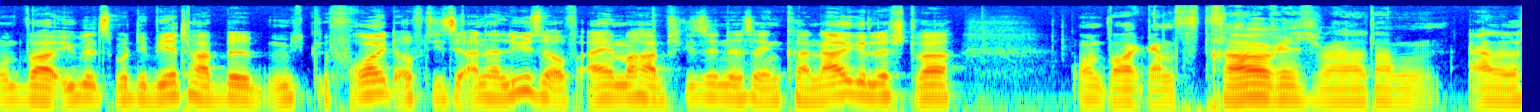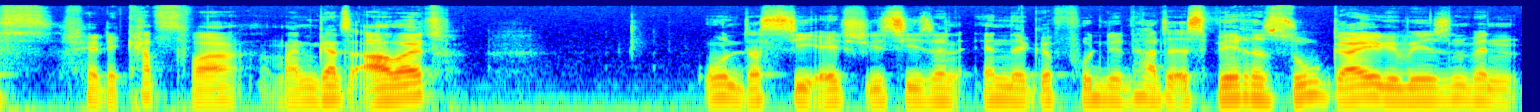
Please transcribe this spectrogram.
und war übelst motiviert, habe mich gefreut auf diese Analyse. Auf einmal habe ich gesehen, dass sein Kanal gelöscht war und war ganz traurig, weil dann alles für die Katz war, meine ganze Arbeit. Und dass die HGC sein Ende gefunden hatte. Es wäre so geil gewesen, wenn,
